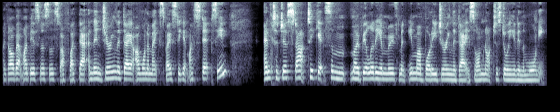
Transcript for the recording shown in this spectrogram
I go about my business and stuff like that. And then during the day, I want to make space to get my steps in and to just start to get some mobility and movement in my body during the day. So I'm not just doing it in the morning.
